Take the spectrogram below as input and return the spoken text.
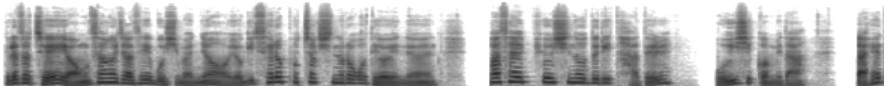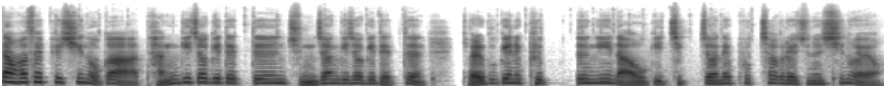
그래서 제 영상을 자세히 보시면요. 여기 세로 포착 신호라고 되어 있는 화살표 신호들이 다들 보이실 겁니다. 자, 해당 화살표 신호가 단기적이 됐든 중장기적이 됐든 결국에는 급등이 나오기 직전에 포착을 해주는 신호예요.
